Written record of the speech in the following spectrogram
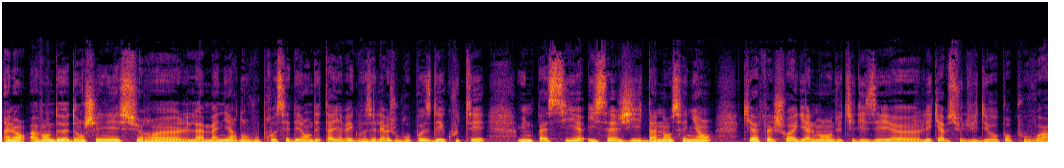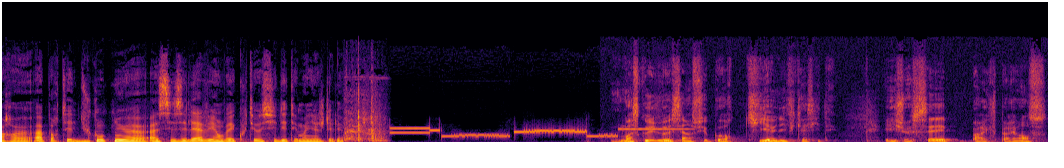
Alors avant d'enchaîner sur euh, la manière dont vous procédez en détail avec vos élèves, je vous propose d'écouter une pastille. Il s'agit d'un enseignant qui a fait le choix également d'utiliser les capsules vidéo pour pouvoir apporter du contenu à ses élèves et on va écouter aussi des témoignages d'élèves. Moi ce que je veux c'est un support qui a une efficacité. Et je sais par expérience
